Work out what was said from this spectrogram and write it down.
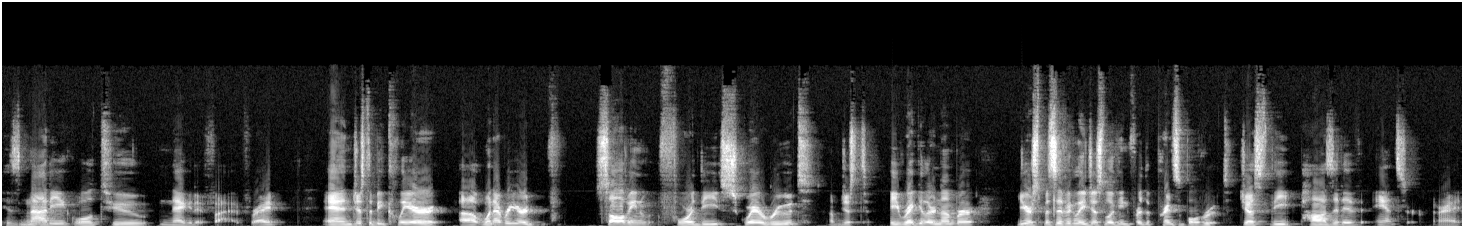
is not equal to negative 5, right? And just to be clear, uh, whenever you're solving for the square root of just a regular number, you're specifically just looking for the principal root, just the positive answer, all right?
